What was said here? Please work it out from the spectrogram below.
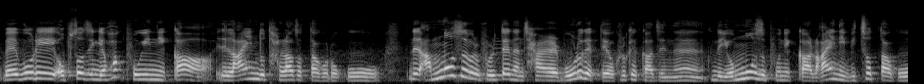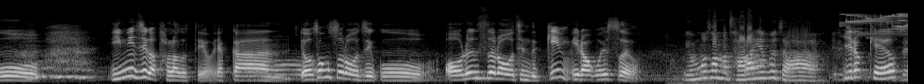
매불이 없어진 게 확 보이니까 이제 라인도 달라졌다 그러고 근데 앞모습을 볼 때는 잘 모르겠대요 그렇게까지는 근데 옆모습 보니까 라인이 미쳤다고 이미지가 달라졌대요 약간 어. 여성스러워지고 어른스러워진 느낌이라고 했어요 옆모습 한번 자랑해보자. 이렇게요? 네.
